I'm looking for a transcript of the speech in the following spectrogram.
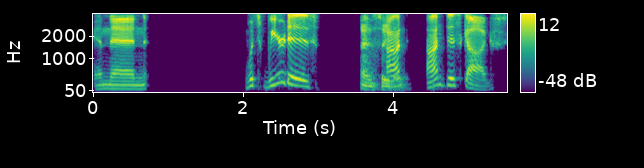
and then what's weird is And see. on on Discogs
